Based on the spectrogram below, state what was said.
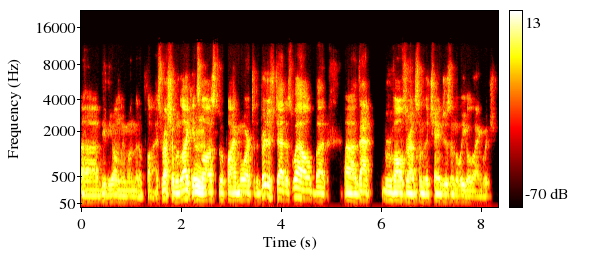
uh, be the only one that applies russia would like its mm-hmm. laws to apply more to the british debt as well but uh, that revolves around some of the changes in the legal language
